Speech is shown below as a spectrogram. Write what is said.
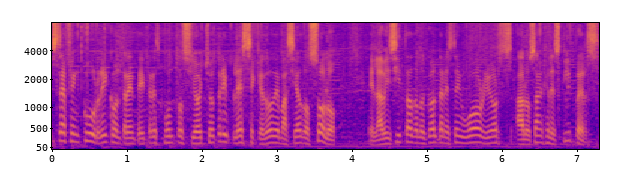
Stephen Curry, con 33 puntos y 8 triples, se quedó demasiado solo en la visita de los Golden State Warriors a Los Ángeles Clippers,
